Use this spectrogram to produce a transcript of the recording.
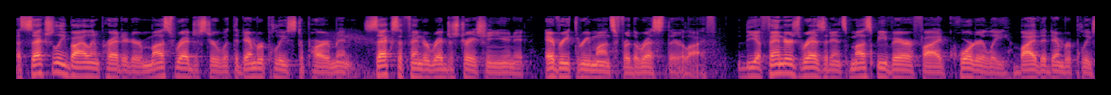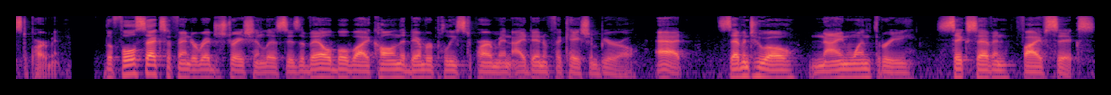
A sexually violent predator must register with the Denver Police Department Sex Offender Registration Unit every three months for the rest of their life. The offender's residence must be verified quarterly by the Denver Police Department. The full sex offender registration list is available by calling the Denver Police Department Identification Bureau at 720-913-6756.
